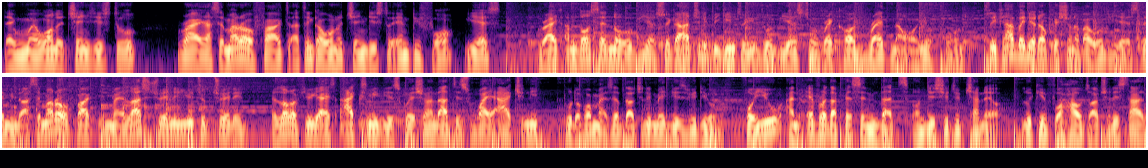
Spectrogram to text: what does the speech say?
Then we might want to change this to right? As a matter of fact, I think I want to change this to MP4. Yes, right? I'm not setting no OBS. So you can actually begin to use OBS to record right now on your phone. So if you have any other question about OBS, let me know. As a matter of fact, in my last training, YouTube training, a lot of you guys asked me this question. And that is why I actually put upon myself to actually make this video for you and every other person that's on this YouTube channel looking for how to actually start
